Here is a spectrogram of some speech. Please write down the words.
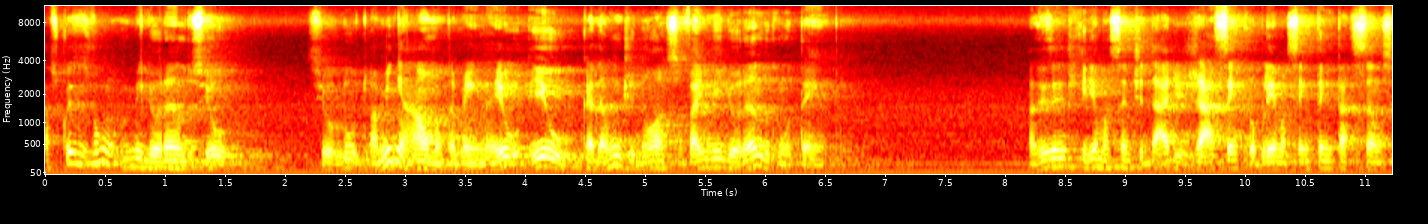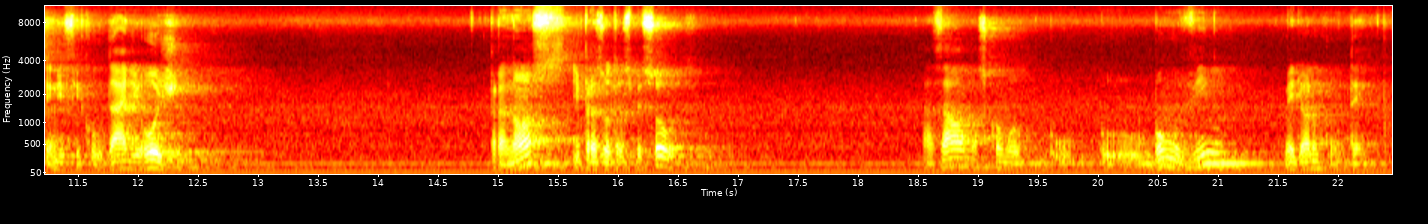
As coisas vão melhorando se eu, se eu luto. A minha alma também, né? eu, eu, cada um de nós, vai melhorando com o tempo. Às vezes a gente queria uma santidade já sem problema, sem tentação, sem dificuldade hoje para nós e para as outras pessoas. As almas, como o, o bom vinho, melhoram com o tempo.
